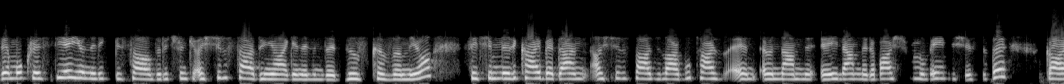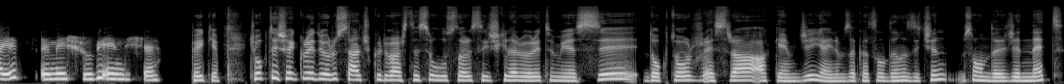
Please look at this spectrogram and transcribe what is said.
demokrasiye yönelik bir saldırı. Çünkü aşırı sağ dünya genelinde hız kazanıyor. Seçimleri kaybeden aşırı sağcılar bu tarz en önemli eylemlere başvurma endişesi de gayet e, meşru bir endişe. Peki. Çok teşekkür ediyoruz. Selçuk Üniversitesi Uluslararası İlişkiler Öğretim Üyesi Doktor Esra Akgemci yayınımıza katıldığınız için son derece net,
